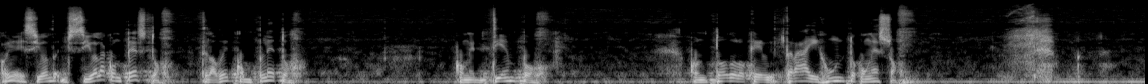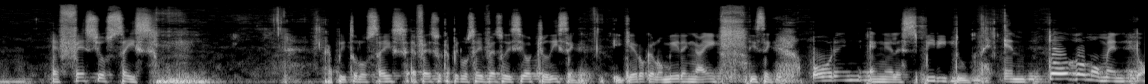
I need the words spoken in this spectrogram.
Oye, si yo, la contesto, te la doy completo, con el tiempo, con todo lo que trae junto con eso. Efesios 6, capítulo 6, Efesios capítulo 6, verso 18 dice, y quiero que lo miren ahí, dice, oren en el Espíritu en todo momento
